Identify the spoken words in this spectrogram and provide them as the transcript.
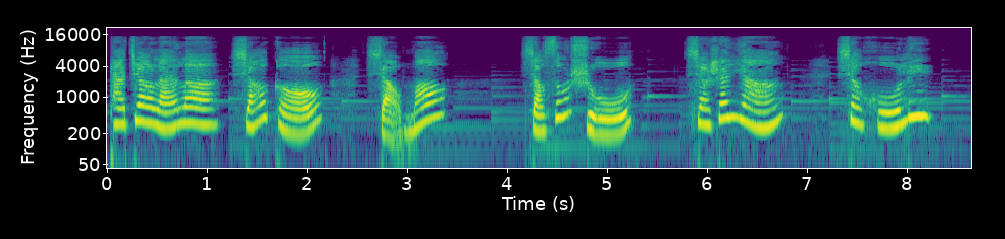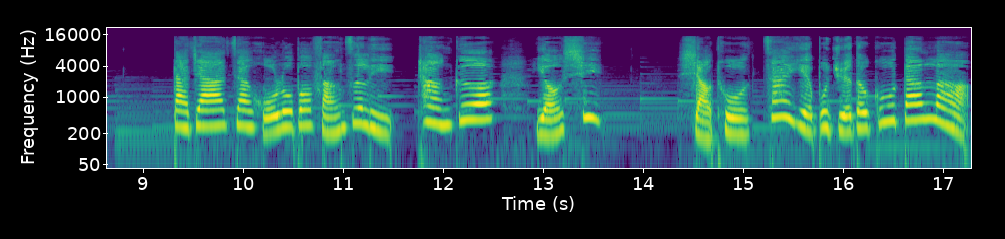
他叫来了小狗、小猫。小松鼠、小山羊、小狐狸，大家在胡萝卜房子里唱歌、游戏，小兔再也不觉得孤单了。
